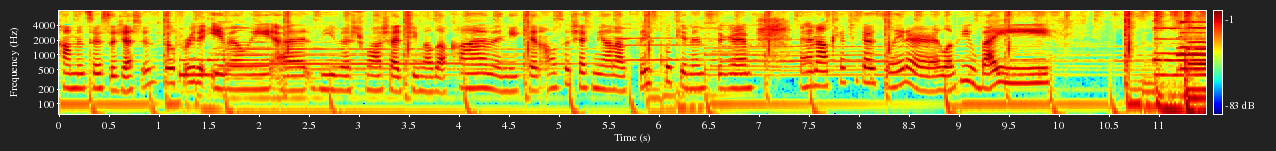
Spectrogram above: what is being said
comments, or suggestions, feel free to email me at themishmash at gmail.com. And you can also check me out on Facebook and Instagram. And I'll catch you guys later. I love you. Bye. Música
